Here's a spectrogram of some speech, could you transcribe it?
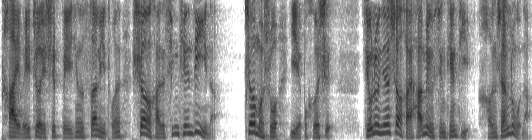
他以为这里是北京的三里屯，上海的新天地呢。这么说也不合适，九六年上海还没有新天地衡山路呢。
